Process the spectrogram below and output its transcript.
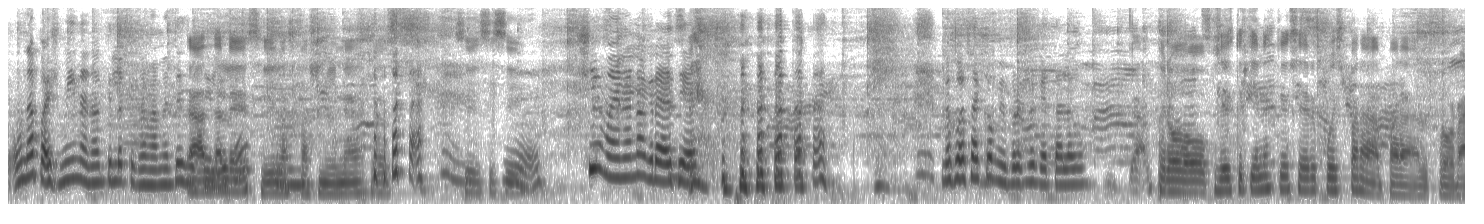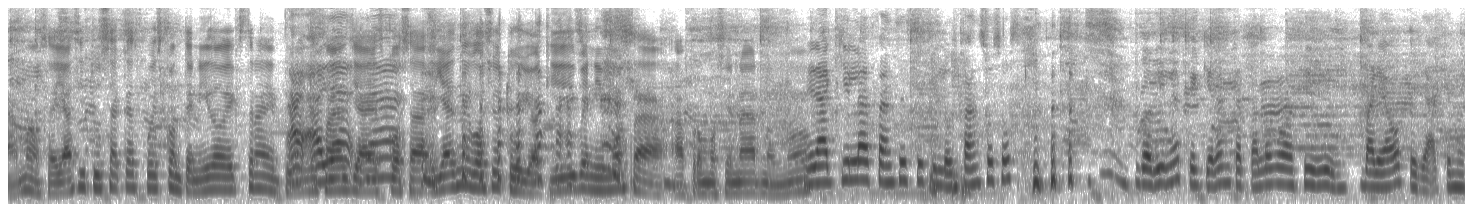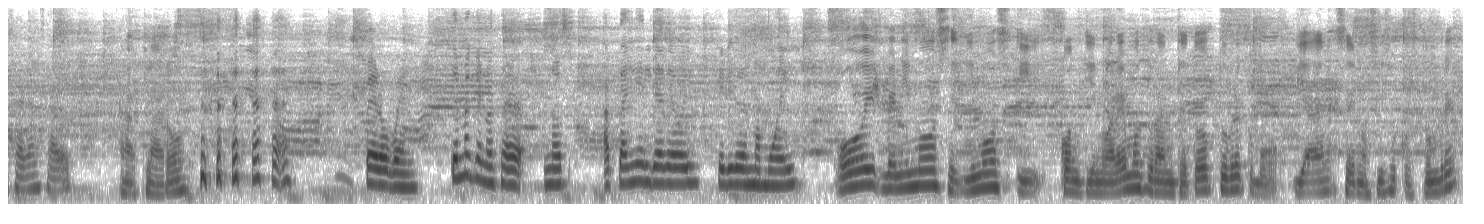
Una pashmina, ¿no? Que es lo que normalmente se Ándale, utiliza. sí, las pashminas. las- Sí, sí, sí. Eh, Sí, bueno, no, gracias. Mejor saco mi propio catálogo. Pero pues es que tienes que ser pues para, para el programa. O sea, ya si tú sacas pues contenido extra en tu Ah, ah, OnlyFans, ya, ya, es cosa, ya es negocio tuyo. Aquí venimos a, a promocionarnos, ¿no? Mira, aquí las fans estos y los fansosos godines que quieran catálogo así variado, pues ya que nos hagan saber. Ah, claro. Pero bueno, tema que nos, nos atañe el día de hoy, querido Emanuel. Hoy venimos, seguimos y continuaremos durante todo octubre como ya se nos hizo costumbre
